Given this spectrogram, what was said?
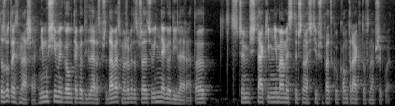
to złoto jest nasze. Nie musimy go u tego dealera sprzedawać, możemy to sprzedać u innego dealera. To z czymś takim nie mamy styczności w przypadku kontraktów na przykład.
